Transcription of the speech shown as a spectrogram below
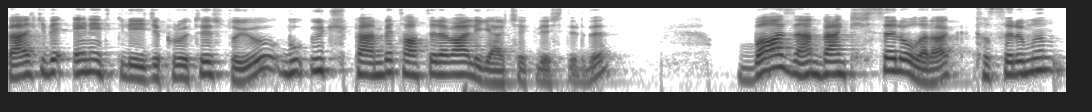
belki de en etkileyici protestoyu bu üç pembe tahterevalli gerçekleştirdi. Bazen ben kişisel olarak tasarımın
